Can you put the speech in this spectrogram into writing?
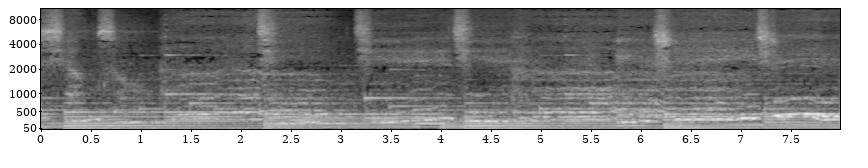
相送，情切切，也谁知？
